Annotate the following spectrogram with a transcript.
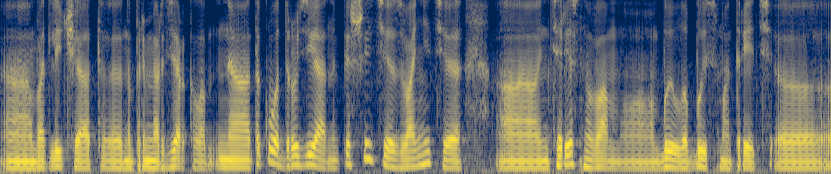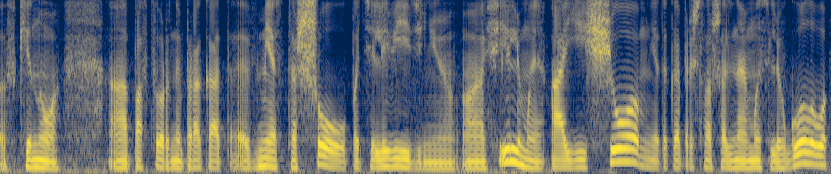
э, в отличие от, э, например, «Зеркала». Так вот, друзья, напишите, звоните. Интересно вам было бы смотреть в кино повторный прокат вместо шоу по телевидению фильмы, а еще мне такая пришла шальная мысль в голову,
